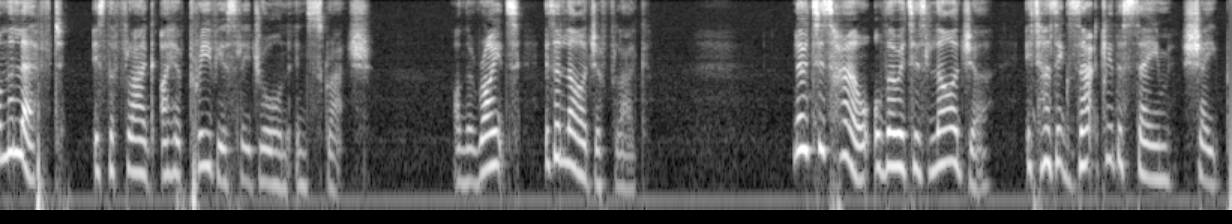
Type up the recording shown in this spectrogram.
On the left is the flag I have previously drawn in Scratch. On the right is a larger flag. Notice how, although it is larger, it has exactly the same shape.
